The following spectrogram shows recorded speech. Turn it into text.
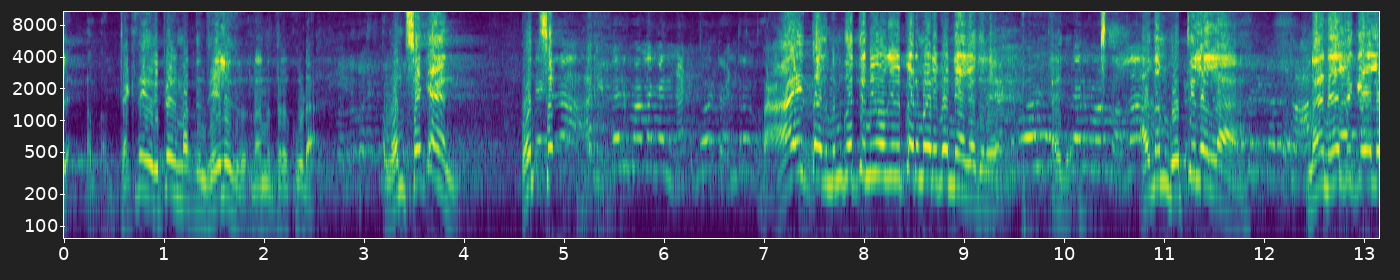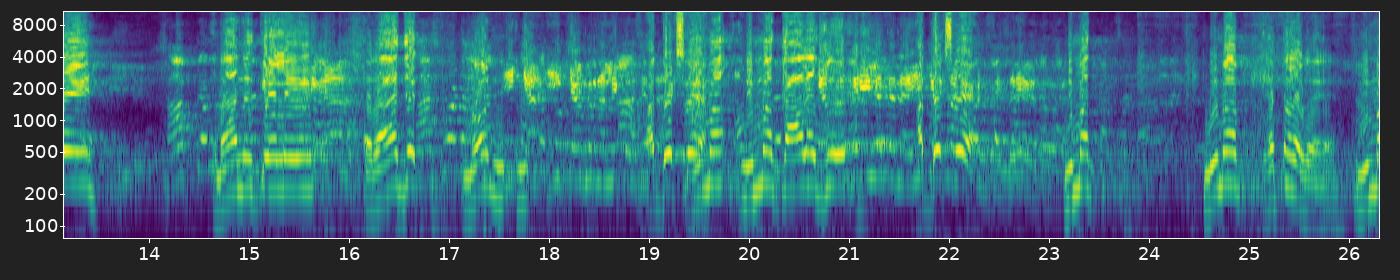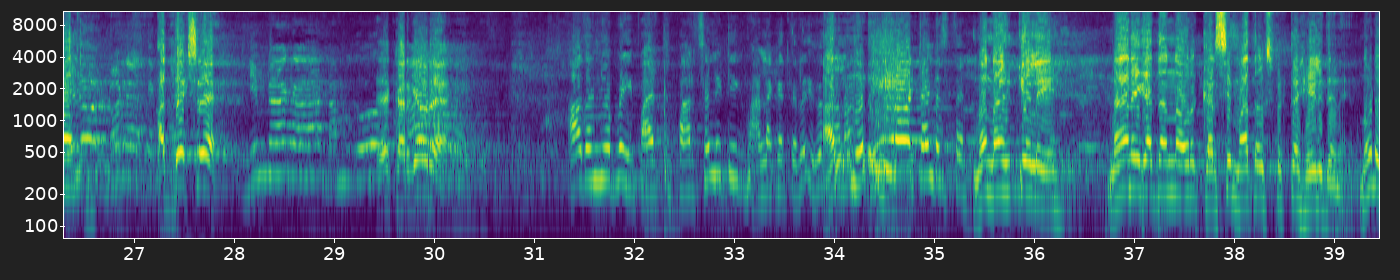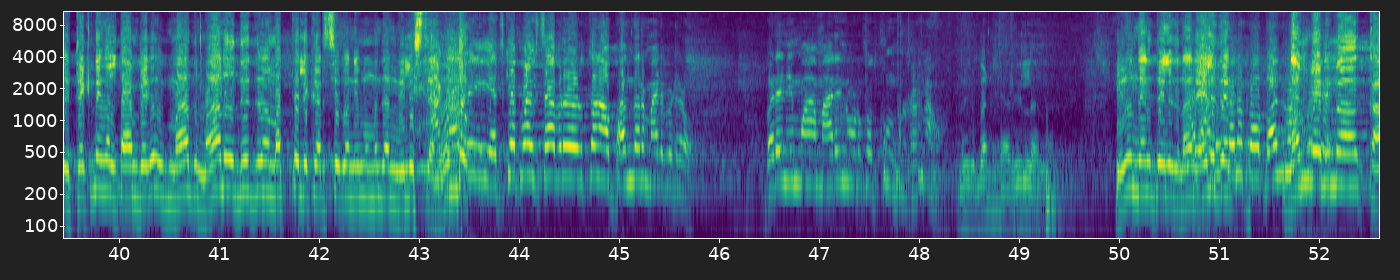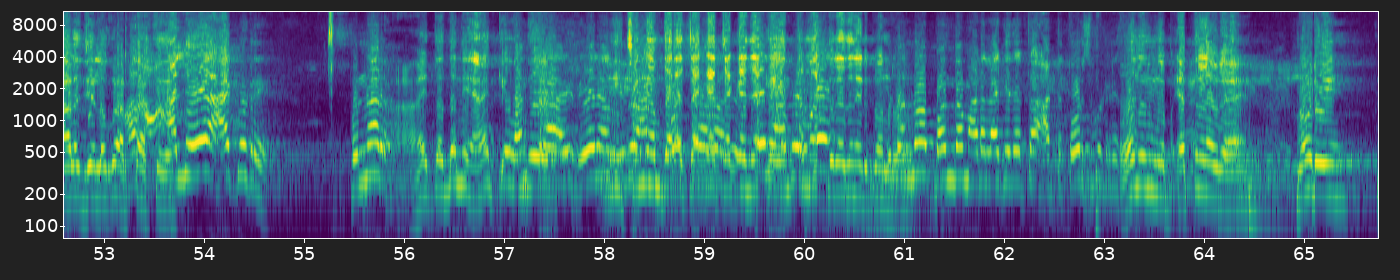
ಟೆಕ್ನಿಕ್ ರಿಪೇರ್ ಮಾಡ್ತಂತ ಹೇಳಿದ್ರು ನನ್ನ ಹತ್ರ ಕೂಡ. ಒಂದ್ ಸೆಕೆಂಡ್ ಒಂದು ಸೆಕೆಂಡ್ ಆಯ್ತು ನಿಮ್ಗೆ ಗೊತ್ತಿ ನೀವು ಹೋಗಿ ರಿಪೇರ್ ಮಾಡಿ ಬನ್ನಿ ಹಾಗಾದ್ರೆ. ಆಯ್ತು. ಅದು ನಮ್ಗೆ ಗೊತ್ತಿಲ್ಲಲ್ಲ. ನಾನು ಹೇಳ್ದು ಕೇಳಿ. ನಾನು ಕೇಳಿ. ರಾಜ ನೋಡ್ ಅಧ್ಯಕ್ಷರೇ ನಿಮ್ಮ ನಿಮ್ಮ ಕಾಳಜಿ ಅಧ್ಯಕ್ಷರೇ ನಿಮ್ಮ ನಿಮ್ಮ ರತ್ನವ್ರೆ ನಿಮ್ಮ ಅಧ್ಯಕ್ಷರೇ. ನಿಮ್ಮ್ಯಾಗ ನಮ್ದು ಏ ಖರ್ಗೆ ಅವ್ರೆ. ಆದ್ರೆ ನೀವು ಈ ಪಾರ್ಸಲಿಟಿ ಮಾಡ್ಲಕತ್ತಿಲ್ಲ ಅಲ್ಲ ನೋಡಿ. ಇದು ಖಂಡಿಸ್ತೇನೆ ನಾನು ನಾನು ಕೇಳಿ ನಾನೀಗ ಅದನ್ನು ಅವ್ರಿಗೆ ಕರೆಸಿ ಮಾತಾಡಿಸ್ಬೇಕು ಹೇಳಿದ್ದೇನೆ. ನೋಡಿ ಟೆಕ್ನಿಕಲ್ ಟೈಮ್ ಬೇಗ ಮಾತು ಮಾಡದಿದ್ರೆ ಮತ್ತೆ ಇಲ್ಲಿ ಕರೆಸಿಗೋ ನಿಮ್ಮ ಮುಂದೆ ನಿಲ್ಲಿಸ್ತೇನೆ. ಒಂದು ಎಚ್ ಕೆ ಪಾಲ್ ಸಾಹೇಬ್ರ ಇರ್ತ ನಾವು ಬಂದರ ಮಾಡಿಬಿಟ್ರು. ಬರೀ ನಿಮ್ಮ ಮಾರಿ ನೋಡ್ಕೊತ್ಕೊಂಡ್ಬಿಟ್ರ ನಾವು. ಈಗ ಬನ್ನಿ ಇಲ್ಲ ಇನ್ನೊಂದು ಏನಂತ ಹೇಳಿದ್ರೆ ನಾನು ಹೇಳಿದ್ದೇನೆ. ನಮ್ಗೆ ನಿಮ್ಮ ಕಾಳಜಿ ಎಲ್ಲವೂ ಅರ್ಥ ಆಗ್ತದೆ. ಅಲ್ಲಿ ಹಾಕ್ಬಿಡ್ರಿ. ಪುನರ್ ಆಯ್ತು ಅದನ್ನ ಯಾಕೆ ಒಂದು ಈ ಚಿಂಗಂ ತರ ಚಕ ಚಕ ಚಕ ಎಂತ ಮಾಡ್ತೀರ ಅದನ್ನ ಇಟ್ಕೊಂಡು ಬಂದ ಮಾಡಲಾಗಿದೆ ಅಟ್ ಒಂದು ನಿಮ್ಗೆ ನೋಡಿ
